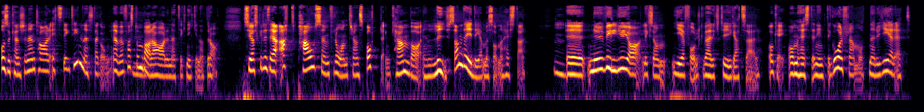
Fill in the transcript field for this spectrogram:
Och så kanske den tar ett steg till nästa gång, även fast de bara har den här tekniken att dra. Så jag skulle säga att pausen från transporten kan vara en lysande idé med sådana hästar. Mm. Eh, nu vill ju jag liksom ge folk verktyg att så här, okej, om hästen inte går framåt när du ger ett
